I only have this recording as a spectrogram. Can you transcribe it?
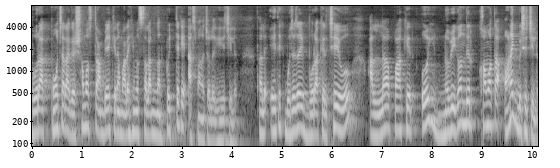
বোরাক পৌঁছার আগে সমস্ত আম্বিয়া কিরাম আলহিমসাল্লামগণ প্রত্যেকেই আসমানে চলে গিয়েছিল। তাহলে এই থেকে বোঝা যায় বোরাকের চেয়েও আল্লাহ পাকের ওই নবীগণদের ক্ষমতা অনেক বেশি ছিল,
